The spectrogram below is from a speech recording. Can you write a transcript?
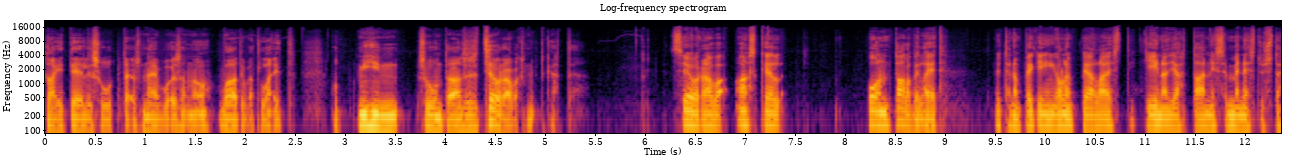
taiteellisuutta, jos näin voi sanoa, vaativat lait. Mutta mihin suuntaan se sitten seuraavaksi nyt kähtää? Seuraava askel on talvilajit. Nythän on Pekingin olympialaiset, Kiina jahtaa niissä menestystä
